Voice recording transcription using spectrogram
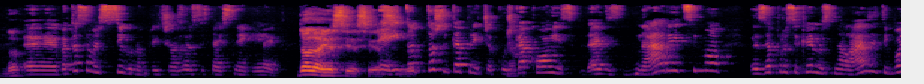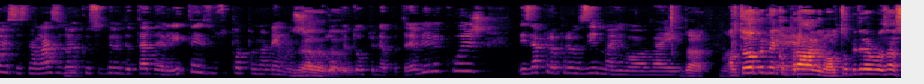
Da. E, ba to sam već sigurno pričala, zove se taj sneg i led. Da, da, jesi, jesi, E, jesi. i to, to što je ta priča, kuš, kako ovi e, zna, recimo, zapravo se krenu snalaziti, bolje se snalaze od ovih koji su bili do tada elite i su potpuno da, glupi, tupi, nepotrebljivi, kužiš, i zapravo preuzimaju ovaj... Da, da. Ali to je opet neko E. pravilo, ali tu bi trebalo, znaš,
